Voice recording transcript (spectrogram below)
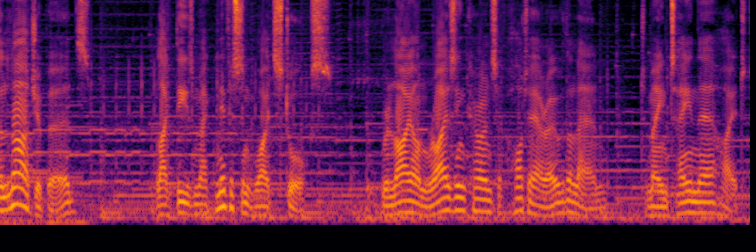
The larger birds, like these magnificent white storks, rely on rising currents of hot air over the land to maintain their height,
